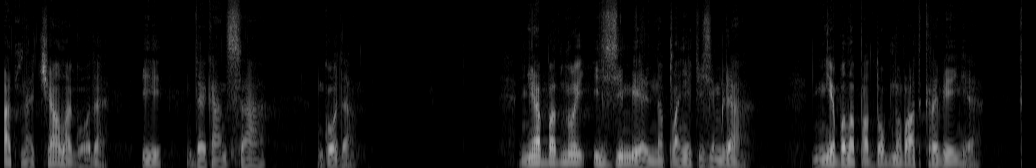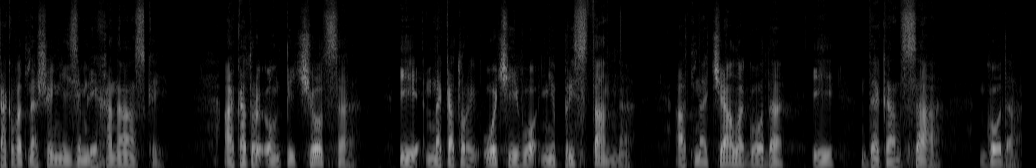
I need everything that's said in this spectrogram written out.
от начала года и до конца года. Ни об одной из земель на планете Земля не было подобного откровения, как в отношении земли ханаанской, о которой он печется и на которой очи его непрестанно от начала года и до конца года.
